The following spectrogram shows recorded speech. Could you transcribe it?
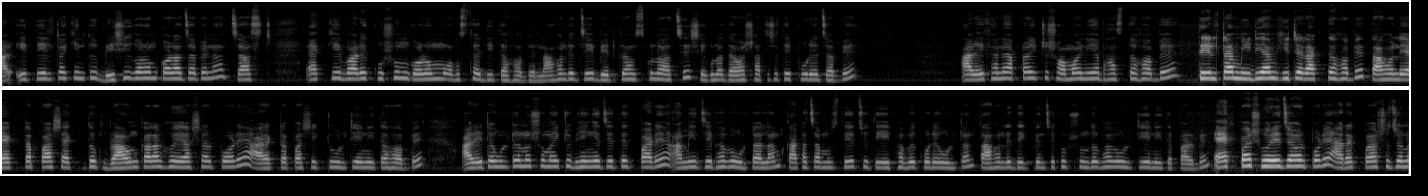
আর এই তেলটা কিন্তু বেশি গরম করা যাবে না, জাস্ট একেবারে কুসুম গরম অবস্থায় দিতে হবে। না হলে যে বেডগ্রামসগুলো আছে, সেগুলো দেওয়ার সাথে সাথে পুড়ে যাবে। আর এখানে আপনার একটু সময় নিয়ে ভাজতে হবে। তেলটা মিডিয়াম হিটে রাখতে হবে, তাহলে একটা পাশ একদম ব্রাউন কালার হয়ে আসার পরে আর একটা পাশে একটু উল্টিয়ে নিতে হবে। আর এটা উল্টানোর সময় একটু ভেঙে যেতে পারে। আমি যেভাবে উল্টালাম, কাটা চামচ দিয়ে যদি এইভাবে করে উল্টান, তাহলে দেখবেন যে খুব সুন্দরভাবে উল্টিয়ে নিতে পারবেন। এক পাশ হয়ে যাওয়ার পরে আর এক পাশের জন্য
